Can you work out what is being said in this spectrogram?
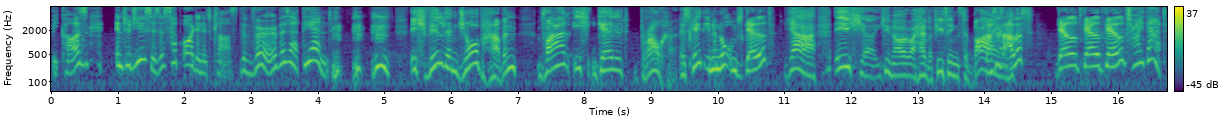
because, introduces a subordinate clause. The verb is at the end. Ich will den Job haben, weil ich Geld brauche. Es geht Ihnen nur ums Geld? Ja, ich, uh, you know, I have a few things to buy. Das ist alles? Geld, Geld, Geld? Try that.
